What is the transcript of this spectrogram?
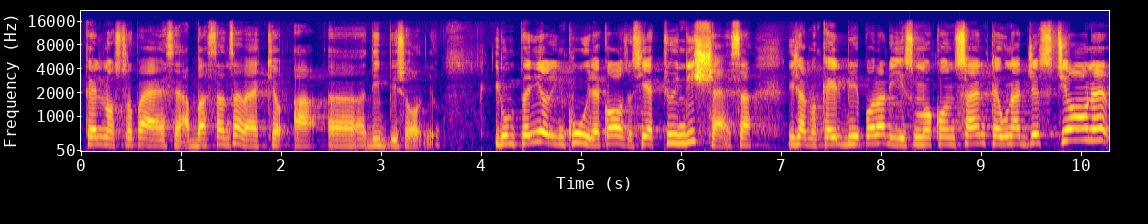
che il nostro paese abbastanza vecchio ha eh, di bisogno. In un periodo in cui le cose si è più in discesa, diciamo che il bipolarismo consente una gestione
